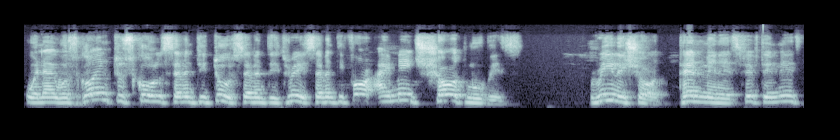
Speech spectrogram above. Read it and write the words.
when I was going to school, 72, 73, 74, I made short movies, really short, 10 minutes, 15 minutes,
